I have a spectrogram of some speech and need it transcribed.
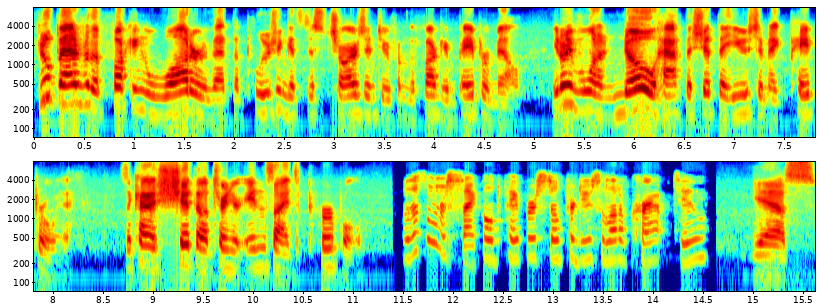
Feel bad for the fucking water that the pollution gets discharged into from the fucking paper mill. You don't even want to know half the shit they use to make paper with. It's the kind of shit that'll turn your insides purple. Well, doesn't recycled paper still produce a lot of crap too? Yes.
